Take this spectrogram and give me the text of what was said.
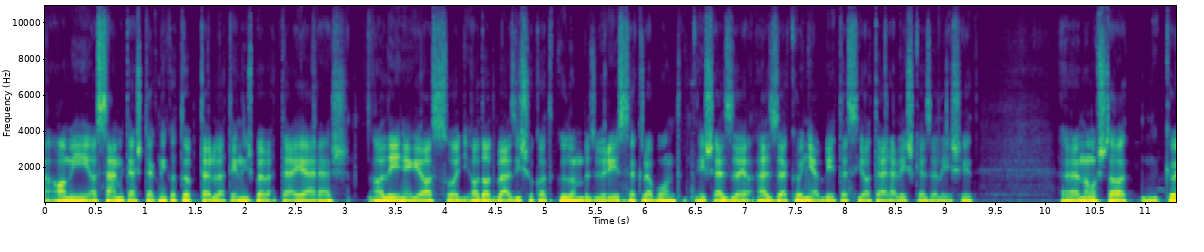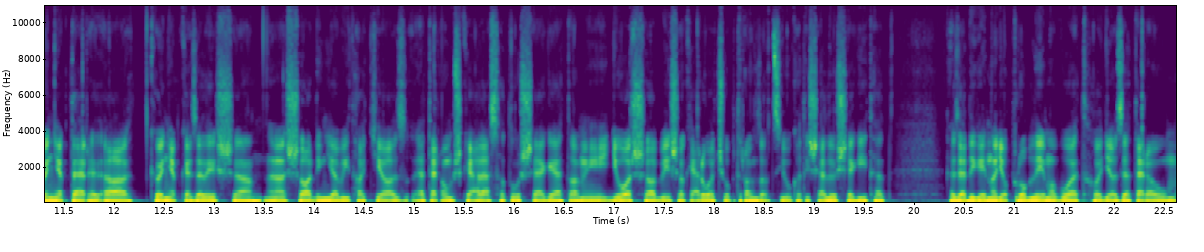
ami a számítástechnika több területén is bevett eljárás. A lényege az, hogy adatbázisokat különböző részekre bont, és ezzel, ezzel könnyebbé teszi a terhelés kezelését. Na most a könnyebb, ter, a könnyebb kezeléssel a sharding javíthatja az Ethereum skálázhatóságát, ami gyorsabb és akár olcsóbb tranzakciókat is elősegíthet. Ez eddig egy nagyobb probléma volt, hogy az Ethereum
